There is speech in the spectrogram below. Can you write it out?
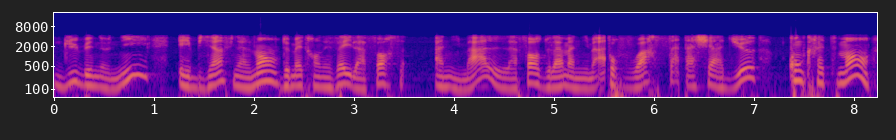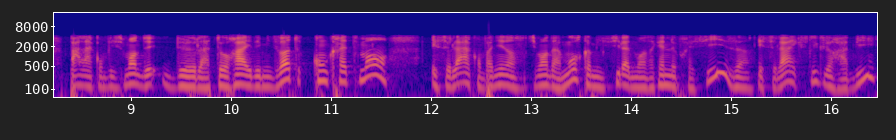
du Benoni est bien finalement de mettre en éveil la force animale, la force de l'âme animale, pour pouvoir s'attacher à Dieu concrètement par l'accomplissement de, la Torah et des mitzvot, concrètement, et cela accompagné d'un sentiment d'amour, comme ici la Zaken le précise, et cela explique le rabbi,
